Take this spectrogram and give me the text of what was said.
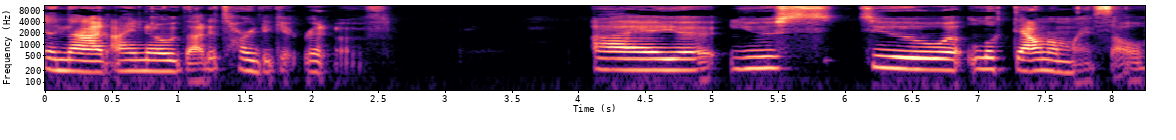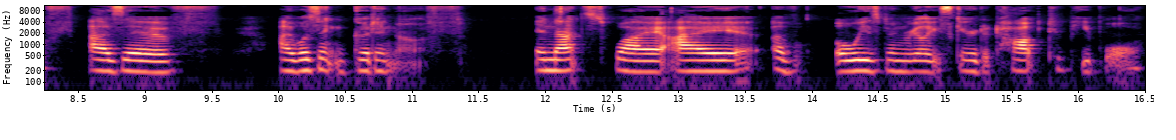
and that I know that it's hard to get rid of. I used to look down on myself as if I wasn't good enough. And that's why I have always been really scared to talk to people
